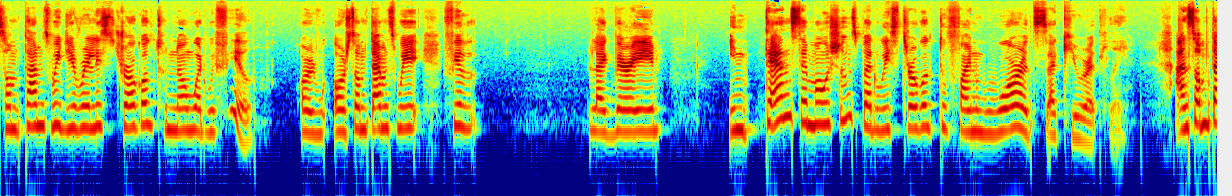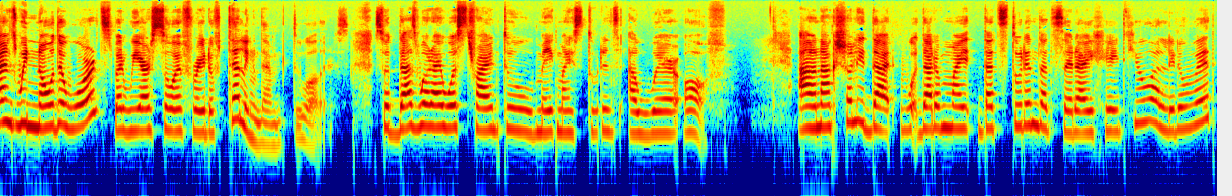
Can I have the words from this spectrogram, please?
sometimes we really struggle to know what we feel, or or sometimes we feel like very intense emotions, but we struggle to find words accurately. And sometimes we know the words, but we are so afraid of telling them to others. So that's what I was trying to make my students aware of. And actually, that that my that student that said I hate you a little bit,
